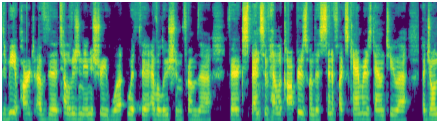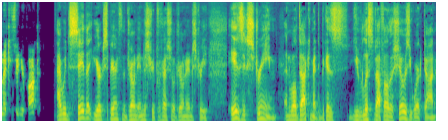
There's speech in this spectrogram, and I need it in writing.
to be a part of the television industry with the evolution from the very expensive helicopters when the Cineflex cameras down to uh, a drone that can fit in your pocket. I would say that your experience in the drone industry, professional drone industry, is extreme and well documented because you listed off all the shows you worked on.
